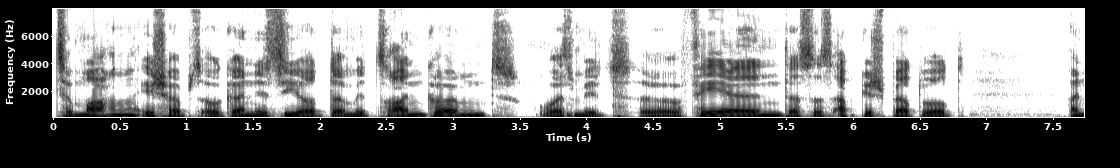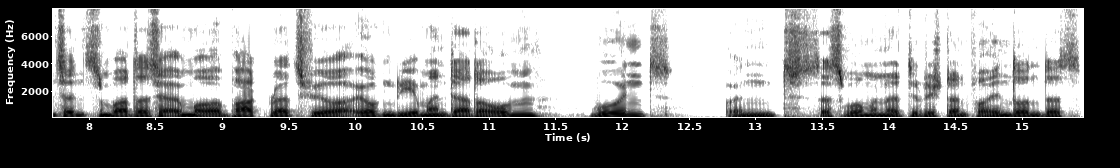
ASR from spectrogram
zu machen. Ich habe es organisiert, damit es rankommt, was mit äh, Fehlen, dass es abgesperrt wird Ansonsten war das ja immer ein Parkplatz für irgendjemand, der da rum wohnt. Und das wollen wir natürlich dann verhindern, dass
